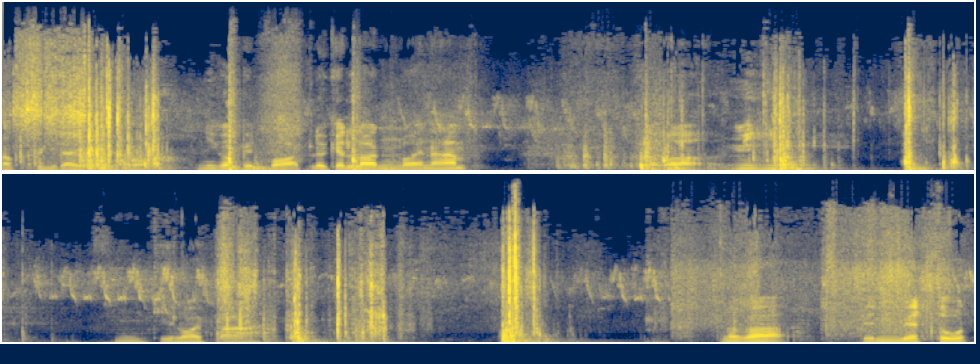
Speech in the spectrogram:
รับฟรีได้เลยก็นี่ก็เป็นบอร์ดหรือแกนลอนลอยน้ำแล้วก็มีที่ร้อยปลา แล้วก็เป็นเวทสูตร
